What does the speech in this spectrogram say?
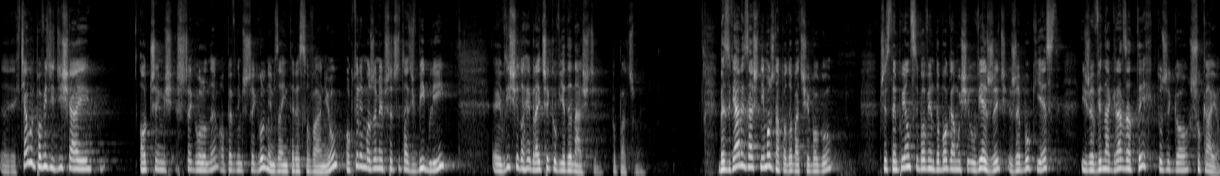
E, chciałbym powiedzieć dzisiaj o czymś szczególnym, o pewnym szczególnym zainteresowaniu, o którym możemy przeczytać w Biblii e, w liście do Hebrajczyków 11. Popatrzmy. Bez wiary zaś nie można podobać się Bogu. Przystępujący bowiem do Boga musi uwierzyć, że Bóg jest i że wynagradza tych, którzy Go szukają.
